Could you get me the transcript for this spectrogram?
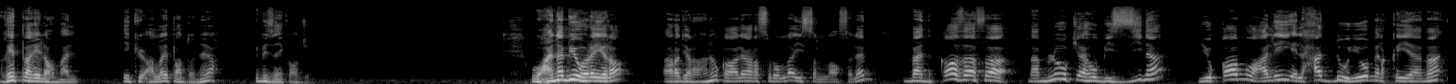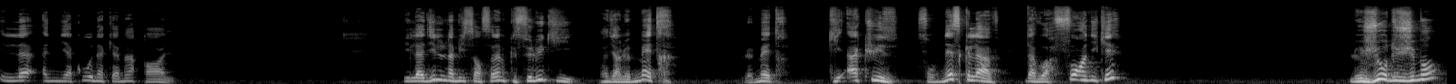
réparé leur mal, et que Allah est pardonneur et miséricordieux. وعن ابي هريره رضي الله عنه قال رسول الله صلى الله عليه وسلم من قذف مملوكه بالزنا يقام عليه الحد يوم القيامه الا ان يكون كما قال il a dit le Nabi sallallahu alayhi wa sallam que celui qui, c'est-à-dire le maître, le maître qui accuse son esclave d'avoir forniqué, le jour du jugement,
